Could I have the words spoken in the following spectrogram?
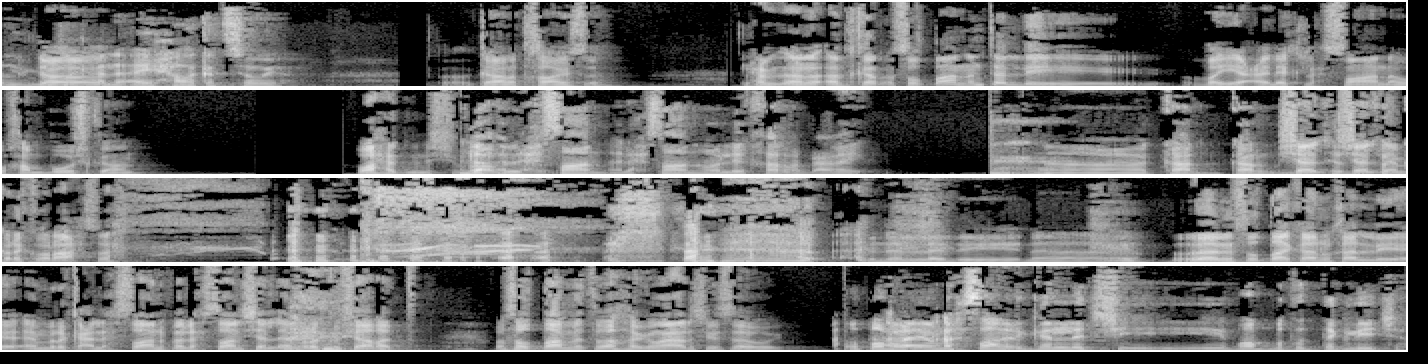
على أي حركة تسويها. كانت خايسة. الحمد أنا أذكر سلطان أنت اللي ضيع عليك الحصان أو خنبوش كان؟ واحد من الشباب. لا الحصان الحصان هو اللي خرب علي. آه كان كان شل شل امرك وراح صح؟ من الذين. لأن سلطان كان مخلي امرك على الحصان فالحصان شل امرك وشرد. وسلطان متوهق ما يعرف شو يسوي. وطبعا يوم الحصان يقلتش يضبط التقليشه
